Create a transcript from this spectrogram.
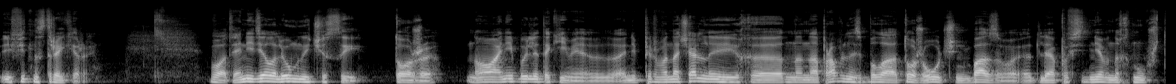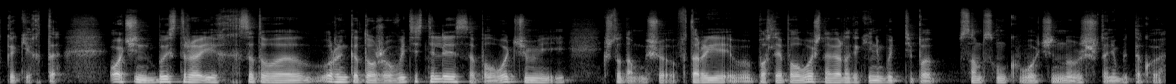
и фитнес-трекеры. Вот, и они делали умные часы тоже. Но они были такими. Они первоначально их э, направленность была тоже очень базовая для повседневных нужд каких-то. Очень быстро их с этого рынка тоже вытеснили с Apple Watch. И что там еще? Вторые после Apple Watch, наверное, какие-нибудь типа Samsung Watch, ну что-нибудь такое.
